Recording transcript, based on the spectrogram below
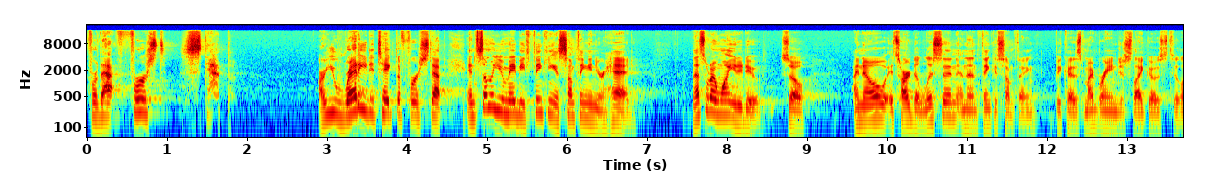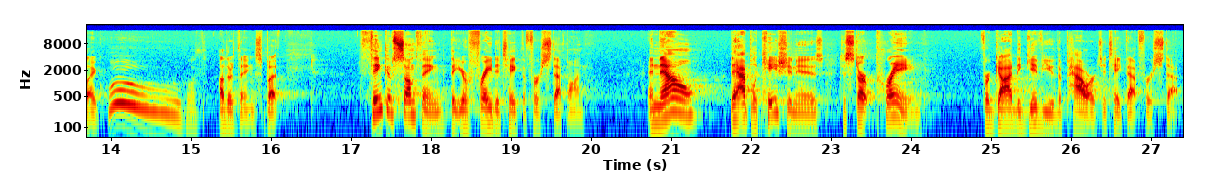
for that first step? Are you ready to take the first step? And some of you may be thinking of something in your head. That's what I want you to do. So, I know it's hard to listen and then think of something because my brain just like goes to like, woo, other things. But think of something that you're afraid to take the first step on. And now the application is to start praying for God to give you the power to take that first step.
